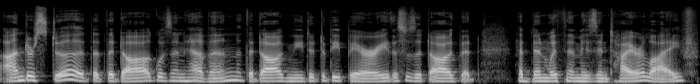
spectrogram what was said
understood that the dog was in heaven, that the dog needed to be buried. This was a dog that had been with him his entire life.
